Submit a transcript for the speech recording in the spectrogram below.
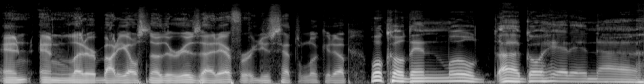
and and let everybody else know there is that effort. You just have to look it up. Well, cool. Then we'll uh, go ahead and uh,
